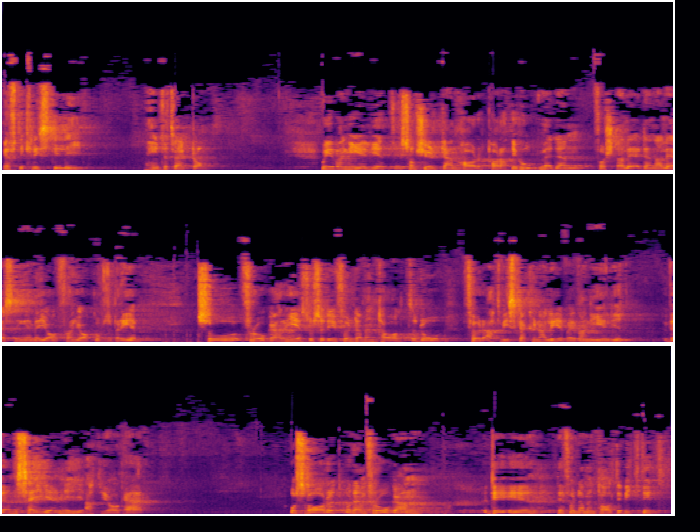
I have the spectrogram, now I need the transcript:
efter Kristi liv, inte tvärtom. Och evangeliet som kyrkan har parat ihop med den första, denna läsningen med, från Jakobs brev, så frågar Jesus, och det är fundamentalt då för att vi ska kunna leva evangeliet, vem säger ni att jag är? Och svaret på den frågan, det är, det är fundamentalt, det är viktigt.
